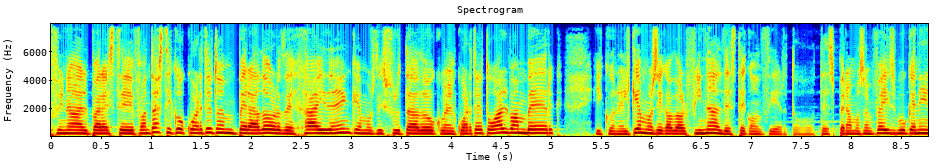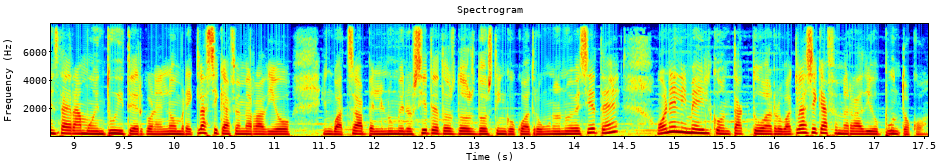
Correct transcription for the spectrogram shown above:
Final para este fantástico cuarteto emperador de Haydn que hemos disfrutado con el cuarteto Alban Berg y con el que hemos llegado al final de este concierto. Te esperamos en Facebook, en Instagram o en Twitter con el nombre Clásica FM Radio, en WhatsApp en el número 722-254-197 o en el email contacto arroba clásicafmradio.com.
